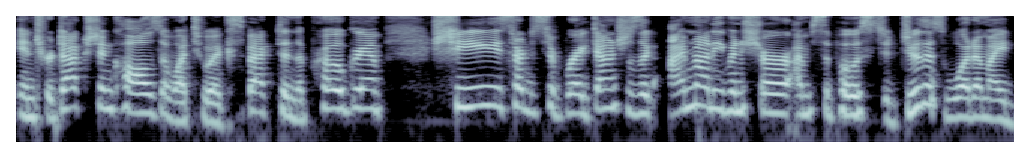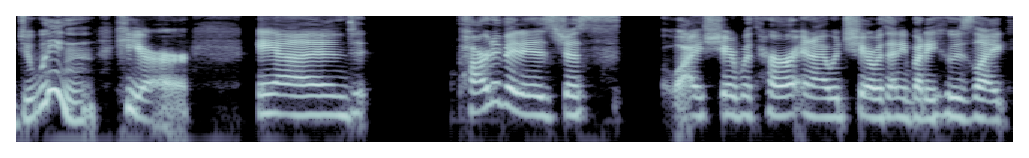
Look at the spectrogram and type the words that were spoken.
introduction calls and what to expect in the program, she started to break down. She was like, I'm not even sure I'm supposed to do this. What am I doing here? And part of it is just I shared with her, and I would share with anybody who's like,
